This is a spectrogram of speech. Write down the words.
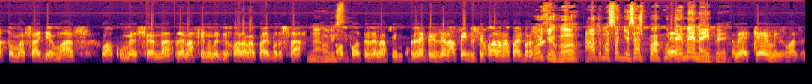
άτομα σαν και εμάς που ακούμε εσένα δεν αφήνουμε τη χώρα να πάει μπροστά. Να, ορίστε. Οπότε δεν αφήνει. Βλέπεις, δεν αφήνεις τη χώρα να πάει μπροστά. Όχι εγώ. Άτομα σαν και εσάς που ακούτε Ε. εμένα είπε. Ναι, και εμείς μαζί.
